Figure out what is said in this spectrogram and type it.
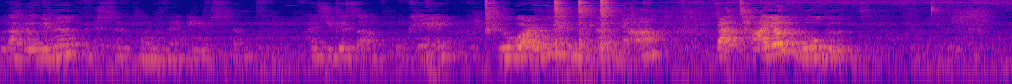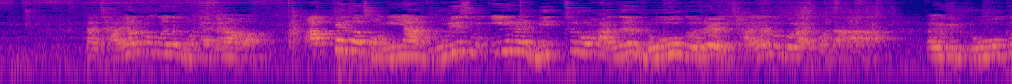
그 다음 여기는 X분의 1승 할 수 있겠어? 오케이. 요거 알고 계시면 됩니다, 그냥. 자, 자연 로그. 자, 자연 로그는 뭐냐면, 앞에서 정의한 무리수 e를 밑으로 하는 로그를 자연 로그로 알 거다. 그러니까 여기 로그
